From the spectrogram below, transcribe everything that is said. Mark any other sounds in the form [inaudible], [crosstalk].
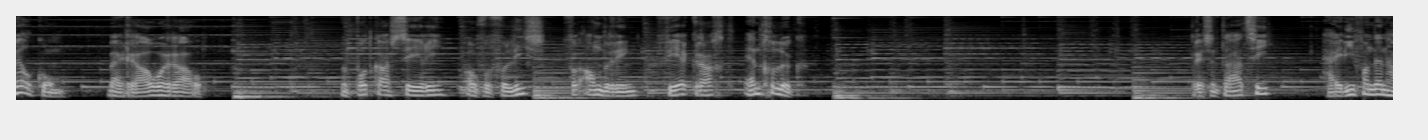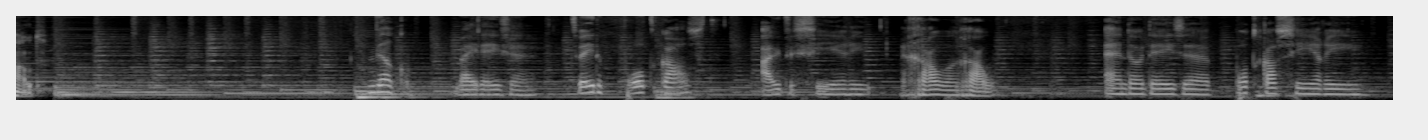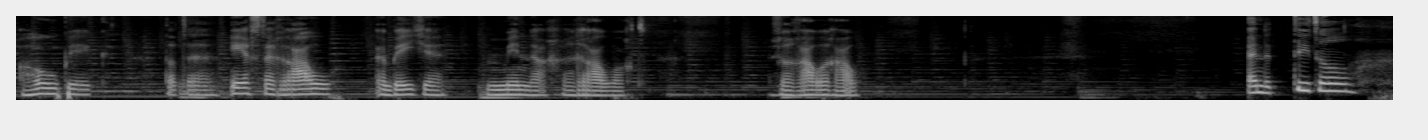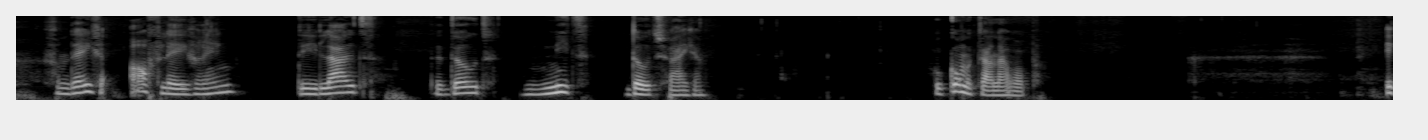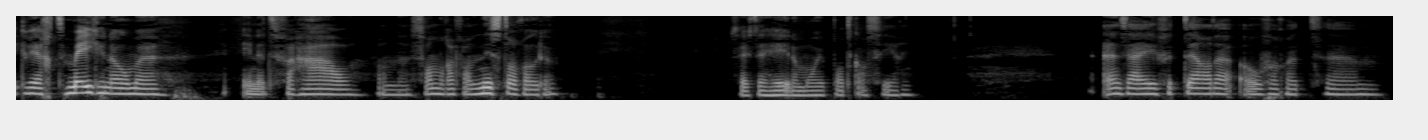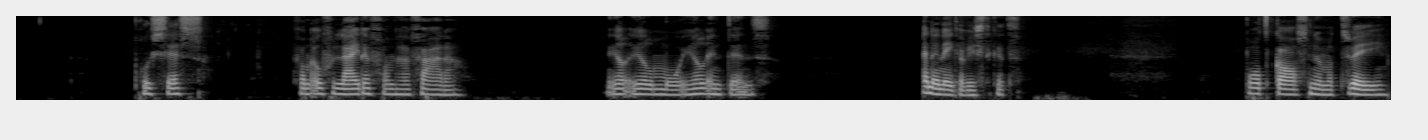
Welkom bij Rauwe Rauw. Een podcastserie over verlies, verandering, veerkracht en geluk. Presentatie Heidi van den Hout. Welkom bij deze tweede podcast uit de serie Rauwe Rauw. En door deze podcastserie hoop ik dat de eerste rouw een beetje minder rauw wordt. Dus een rauwe rouw. En de titel van deze aflevering, die luidt De dood niet doodzwijgen. Hoe kom ik daar nou op? Ik werd meegenomen in het verhaal van eh, Sandra van Nistelrode. Ze heeft een hele mooie podcastserie. En zij vertelde over het um, proces van overlijden van haar vader. Heel, heel mooi, heel intens. En in één keer wist ik het. Podcast nummer 2.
